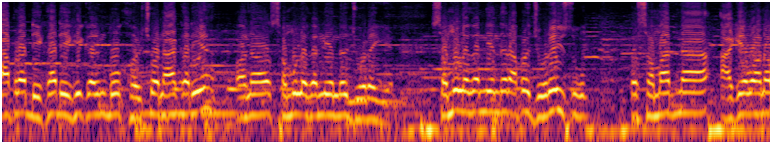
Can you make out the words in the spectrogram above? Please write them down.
આપણે દેખાદેખી કરીને બહુ ખર્ચો ના કરીએ અને સમૂહ લગ્નની અંદર જોડાઈએ. સમૂહ લગ્નની અંદર આપણે જોડાઈશું તો સમાજના આગેવાનો,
